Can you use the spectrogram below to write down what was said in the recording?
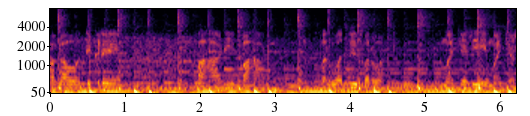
बघावं तिकडे पहाडी पहाड पर्वतही पर्वत हिमाचली हिमाचल.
